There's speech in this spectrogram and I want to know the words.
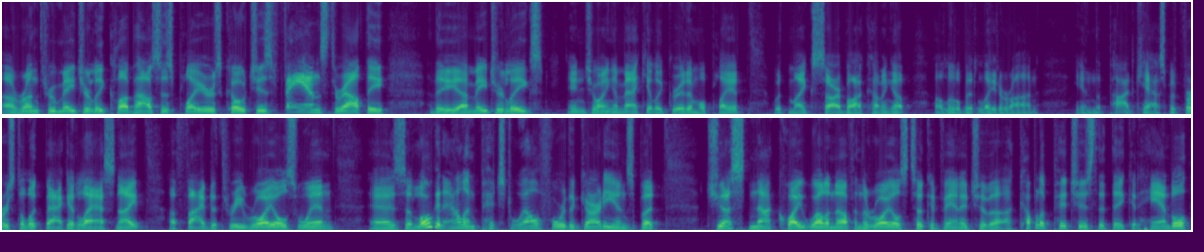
uh, run through major league clubhouses, players, coaches, fans throughout the the uh, major leagues enjoying Immaculate Grid, and we'll play it with Mike Sarbaugh coming up a little bit later on in the podcast. But first, to look back at last night, a 5 to 3 Royals win as uh, Logan Allen pitched well for the Guardians, but just not quite well enough, and the Royals took advantage of a, a couple of pitches that they could handle.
